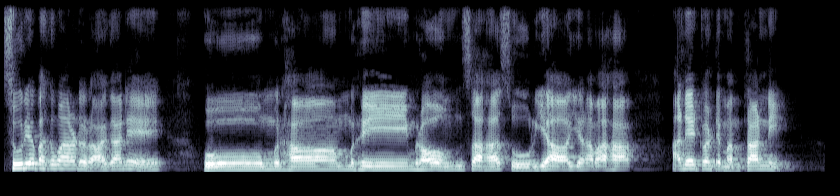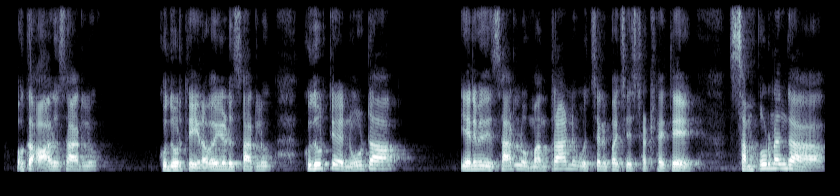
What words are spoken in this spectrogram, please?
సూర్య భగవానుడు రాగానే ఓం హ్రాం హ్రీం హ్రౌం సహ సూర్యాయ నమ అనేటువంటి మంత్రాన్ని ఒక ఆరు సార్లు కుదిరితే ఇరవై ఏడు సార్లు కుదిరితే నూట ఎనిమిది సార్లు మంత్రాన్ని ఉచ్చరింపచేసినట్లయితే సంపూర్ణంగా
